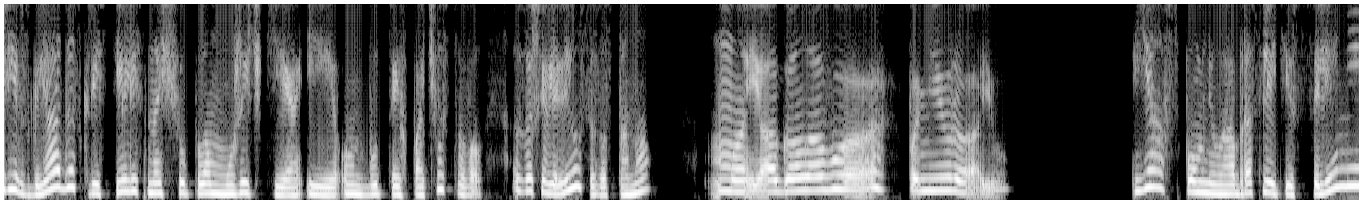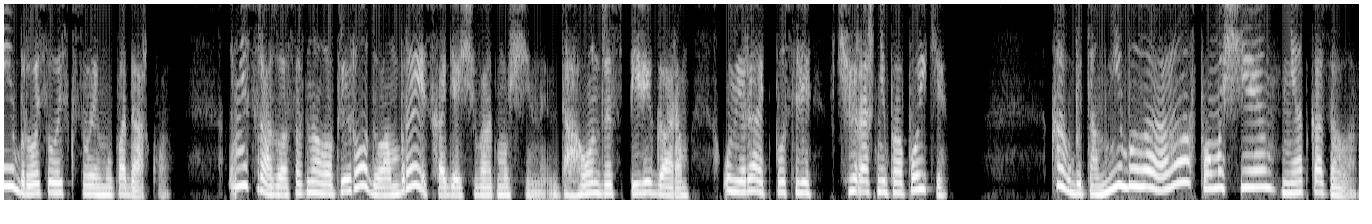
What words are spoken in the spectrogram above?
Три взгляда скрестились на щуплом мужичке, и он, будто их почувствовал, зашевелился, застонал. «Моя голова!» помираю». Я вспомнила о браслете исцеления и бросилась к своему подарку. Не сразу осознала природу амбре, исходящего от мужчины. Да он же с перегаром. Умирает после вчерашней попойки. Как бы там ни было, а в помощи не отказала.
